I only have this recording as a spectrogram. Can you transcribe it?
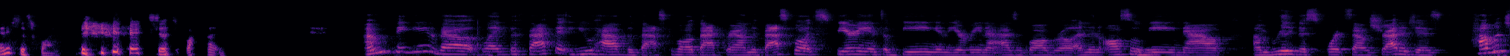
and it's just fun. it's just fun. I'm thinking about like the fact that you have the basketball background, the basketball experience of being in the arena as a ball girl, and then also mm-hmm. being now um, really the sports sound strategist. How much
